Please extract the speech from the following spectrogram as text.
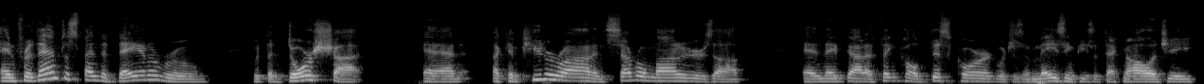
And for them to spend a day in a room with the door shut and a computer on and several monitors up, and they've got a thing called Discord, which is an amazing piece of technology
